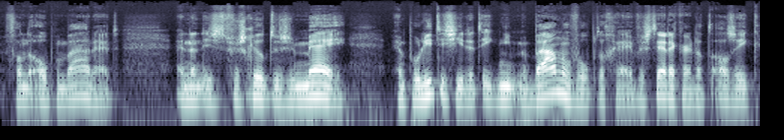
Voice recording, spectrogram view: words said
van de openbaarheid. En dan is het verschil tussen mij en politici dat ik niet mijn baan hoef op te geven. Sterker, dat als ik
